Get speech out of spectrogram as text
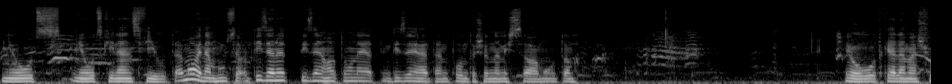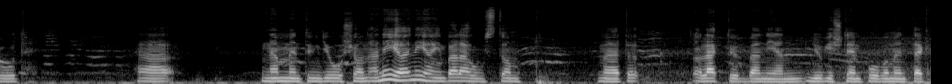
8-9 fiú. Tehát majdnem 15-16-on lehetünk, 17-en pontosan nem is számoltam. Jó volt, kellemes volt. Hát, nem mentünk gyorsan. Hát néha, néha én belehúztam, mert a, a legtöbben ilyen nyugis tempóba mentek.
